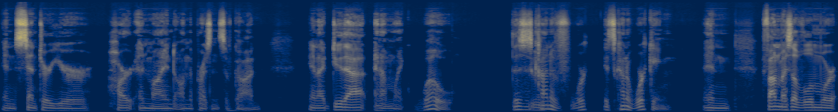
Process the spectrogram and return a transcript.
and center your heart and mind on the presence of god and i do that and i'm like whoa this is Mm. kind of work it's kind of working and i found myself a little more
